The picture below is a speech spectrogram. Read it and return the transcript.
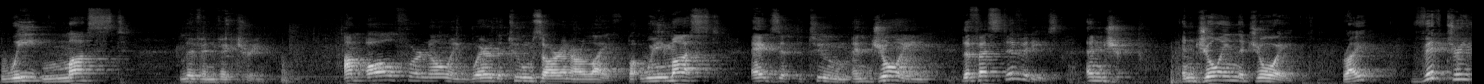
We must live in victory. I'm all for knowing where the tombs are in our life, but we must exit the tomb and join the festivities and, and join the joy, right? Victory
